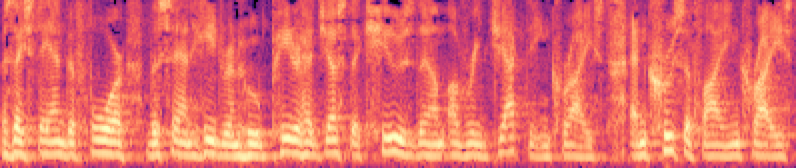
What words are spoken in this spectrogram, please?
as they stand before the Sanhedrin who Peter had just accused them of rejecting Christ and crucifying Christ.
